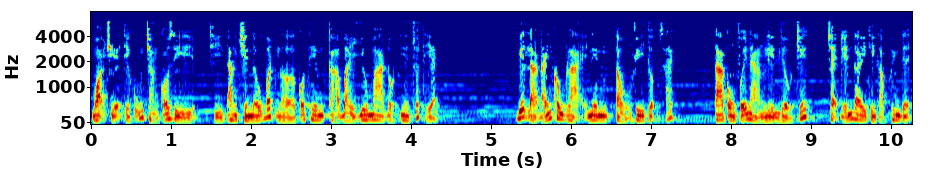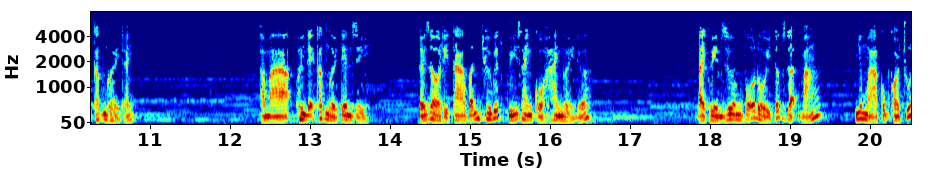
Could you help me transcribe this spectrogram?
Mọi chuyện thì cũng chẳng có gì, Chỉ đang chiến đấu bất ngờ có thêm cả bảy yêu ma đột nhiên xuất hiện. Biết là đánh không lại nên tẩu vi thượng sách, Ta cùng với nàng liền liều chết, Chạy đến đây thì gặp huynh đệ các người đấy. À mà, huynh đệ các người tên gì? Tới giờ thì ta vẫn chưa biết quý danh của hai người nữa. Bạch Huyền Dương vỗ đùi tức giận mắng, Nhưng mà cũng có chút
